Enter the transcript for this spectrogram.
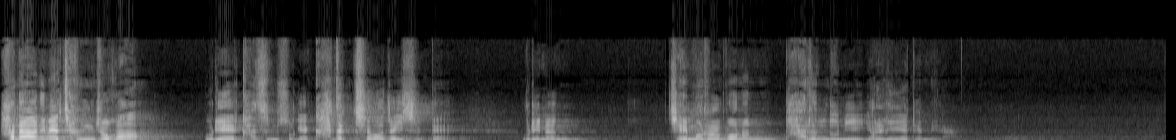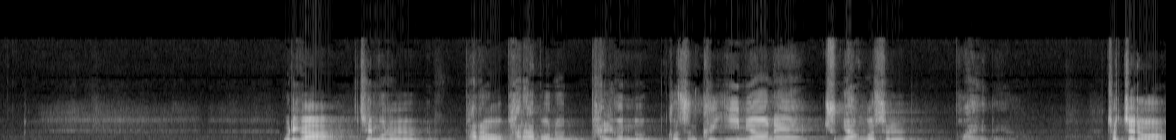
하나님의 창조가 우리의 가슴 속에 가득 채워져 있을 때 우리는 재물을 보는 바른 눈이 열리게 됩니다. 우리가 재물을 바로 바라보는 밝은 눈, 그것은 그 이면에 중요한 것을 봐야 돼요. 첫째로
